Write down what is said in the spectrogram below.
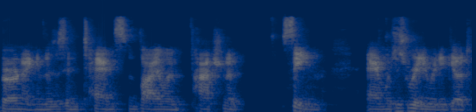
burning, and there's this intense, violent, passionate scene, and um, which is really, really good.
